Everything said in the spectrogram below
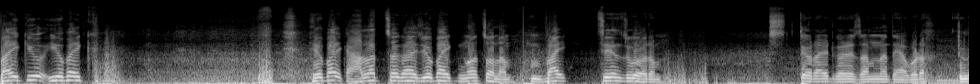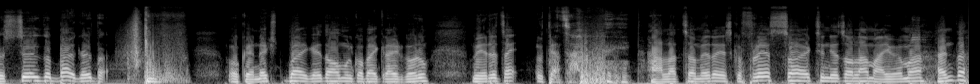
बाइक यो यो बाइक यो बाइक हालत छ गाइज यो बाइक नचलाम। बाइक चेन्ज गरौँ। त्यो राइड गरेर जाऊँ न त्यहाँबाट। चेन्ज द बाइक है त। ओके नेक्स्ट बाइक है त अमुलको बाइक राइड गरौँ। मेरो चाहिँ उता छ। हालत छ मेरो यसको फ्रेस छ एकछिन यो चलाम हाइवेमा होइन त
